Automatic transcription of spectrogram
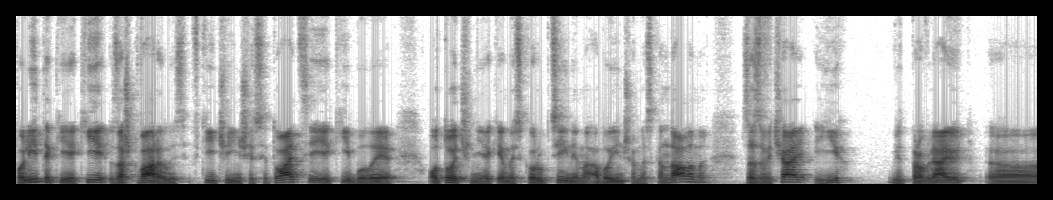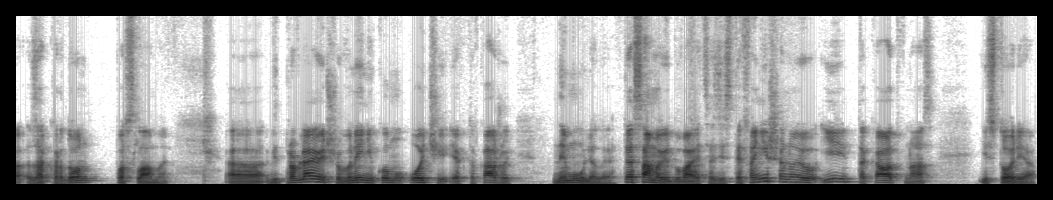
політики, які зашкварились в тій чи іншій ситуації, які були оточені якимись корупційними або іншими скандалами. Зазвичай їх відправляють е, за кордон послами. Е, відправляють, щоб вони нікому очі, як то кажуть, не муляли. Те саме відбувається зі Стефанішиною, і така от в нас історія.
